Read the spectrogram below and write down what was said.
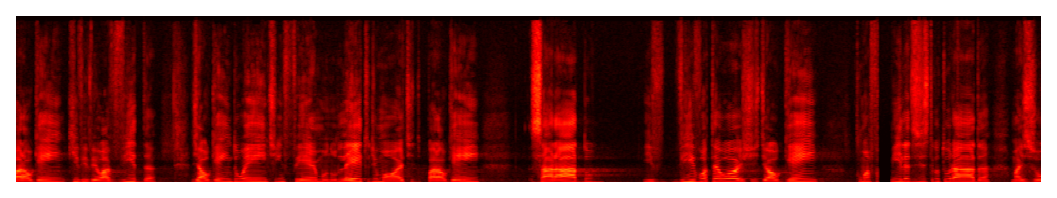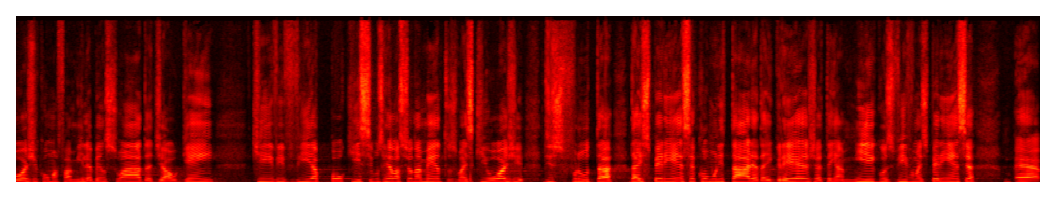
para alguém que viveu a vida, de alguém doente, enfermo, no leito de morte, para alguém sarado e vivo até hoje, de alguém com uma família desestruturada, mas hoje com uma família abençoada, de alguém que vivia pouquíssimos relacionamentos, mas que hoje desfruta da experiência comunitária da igreja, tem amigos, vive uma experiência é,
